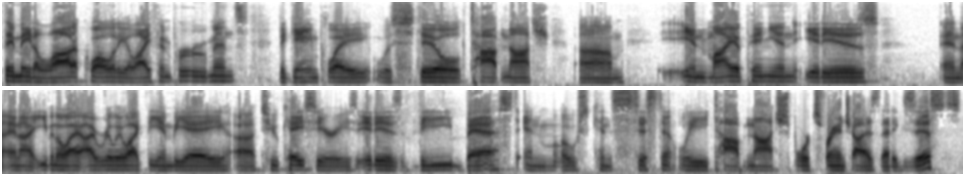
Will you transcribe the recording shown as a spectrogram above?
they made a lot of quality of life improvements. The gameplay was still top notch. Um, in my opinion, it is, and and I even though I, I really like the NBA uh, 2K series, it is the best and most consistently top notch sports franchise that exists.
